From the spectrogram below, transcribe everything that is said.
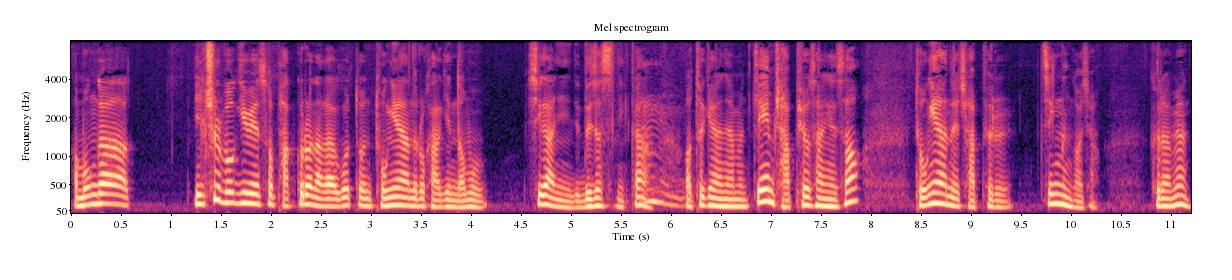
아, 뭔가 일출 보기 위해서 밖으로 나가고 또 동해안으로 가긴 너무 시간이 이제 늦었으니까 음. 어떻게 하냐면 게임 좌표상에서 동해안의 좌표를 찍는 거죠. 그러면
